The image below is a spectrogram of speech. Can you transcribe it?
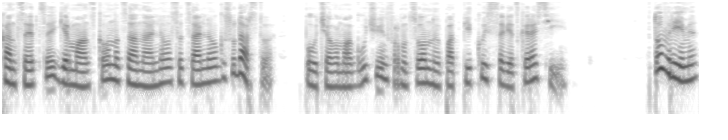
Концепция германского национального социального государства получала могучую информационную подпитку из Советской России. В то время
